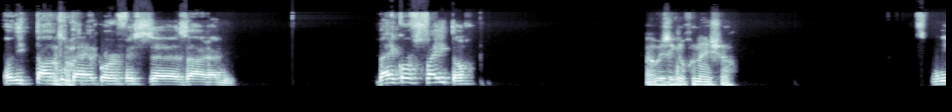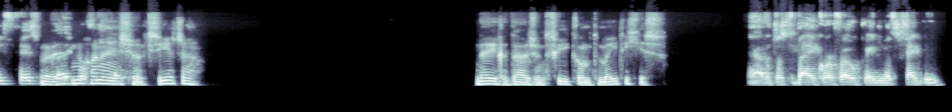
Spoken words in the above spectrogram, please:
Die tattoo. Bijenkorf is eh, Zara nu. Bijenkorf is failliet toch? Oh, wist ik nog ineens, joh. Als ik me niet vergis. Weet ik nog ineens, joh. Ik zie het, joh. 9000 vierkante metertjes. Ja, dat was de Bijenkorf ook. Ik weet niet wat ze gek doen.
